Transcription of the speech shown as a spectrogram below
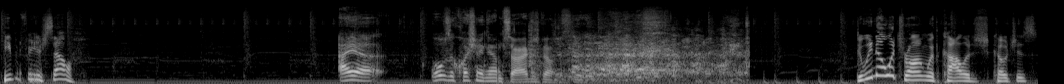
Keep it for yourself. I uh, what was the question again? I'm sorry, I just got. Do we know what's wrong with college coaches?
